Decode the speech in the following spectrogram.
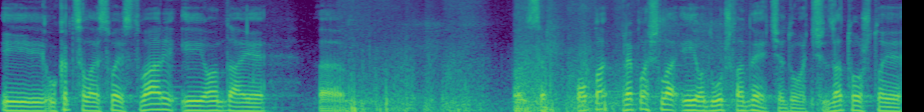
i ukrcala je svoje stvari i onda je se preplašila i odlučila neće doći. Zato što je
